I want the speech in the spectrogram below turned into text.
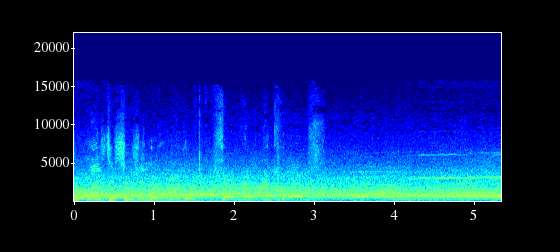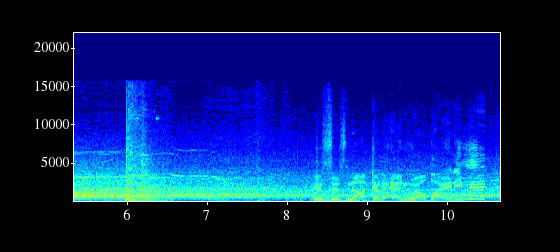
Curious decision there, Michael. So very close. This is not going to end well by any means.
